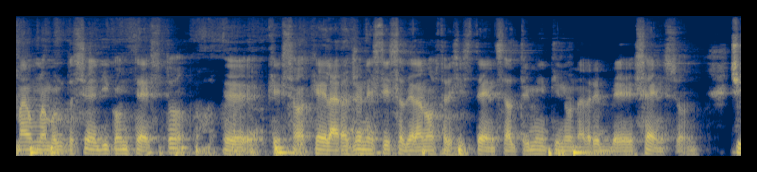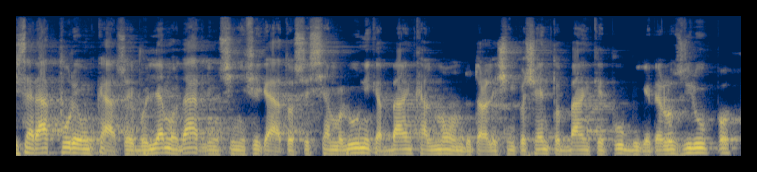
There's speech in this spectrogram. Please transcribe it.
ma una valutazione di contesto eh, che, so, che, è la ragione stessa della nostra esistenza, altrimenti non avrebbe senso. Ci sarà pure un caso e vogliamo dargli un significato se siamo l'unica banca al mondo tra le 500 banche pubbliche per lo sviluppo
